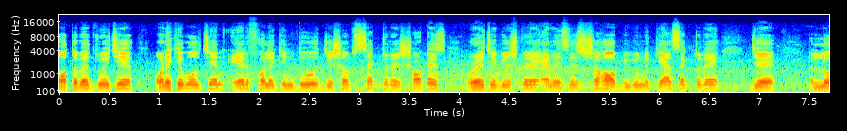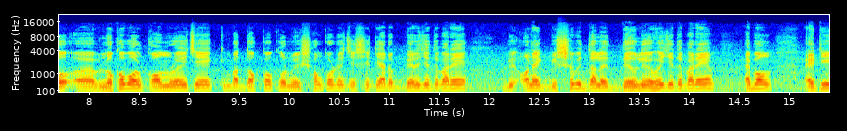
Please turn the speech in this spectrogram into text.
মতভেদ রয়েছে। অনেকে বলছেন এর ফলে কিন্তু যেসব সেক্টরে শর্টেজ রয়েছে, বিশেষ করে এনএসএস সহ বিভিন্ন কেয়ার সেক্টরে যে লোকবল কম রয়েছে কিংবা দক্ষ কর্মীর সংকট রয়েছে, সেটি আরও বেড়ে যেতে পারে। অনেক বিশ্ববিদ্যালয় দেউলিয়া হয়ে যেতে পারে এবং এটি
